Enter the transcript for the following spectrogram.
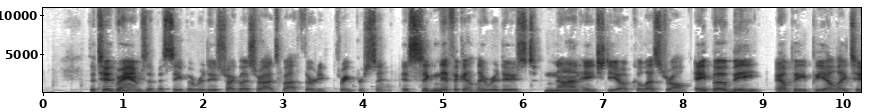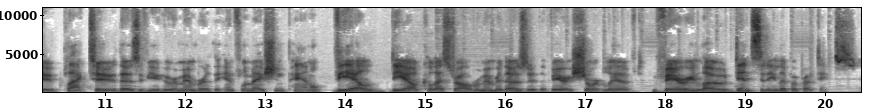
The two grams of Vascepa reduced triglycerides by 33%. It significantly reduced non HDL cholesterol, ApoB, LPPLA2, plaque 2, those of you who remember the inflammation panel, VLDL cholesterol, remember those are the very short lived, very low density lipoproteins.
